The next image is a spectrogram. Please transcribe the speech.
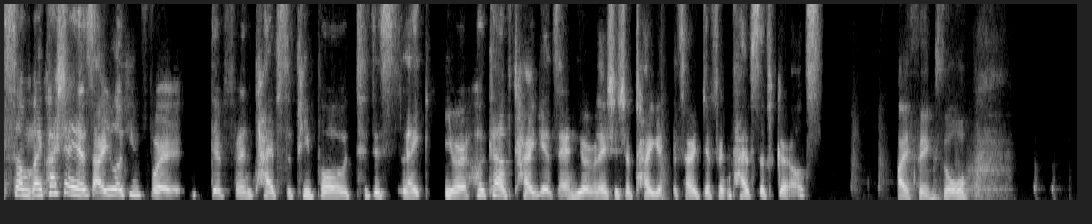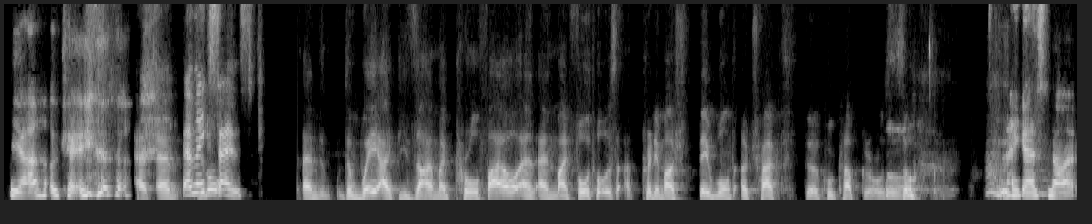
so my question is are you looking for different types of people to this like your hookup targets and your relationship targets are different types of girls I think so. yeah okay And and that you makes know, sense And the way I design my profile and, and my photos, uh, pretty much they won't attract the hookup girls. Mm. So i guess not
